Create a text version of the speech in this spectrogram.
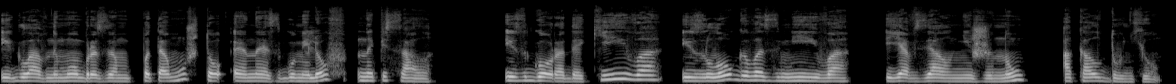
и главным образом потому, что Н.С. Гумилев написал из города Киева, из логова Змиева, я взял не жену, а колдунью.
